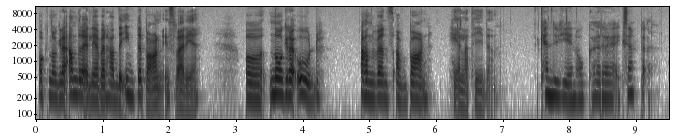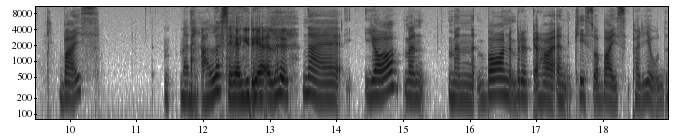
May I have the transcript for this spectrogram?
och några andra elever hade inte barn i Sverige. Och några ord används av barn hela tiden. kan du ge några exempel? Bajs. Men alla säger ju det, eller hur? Nej, ja, men, men barn brukar ha en kiss och bajsperiod.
